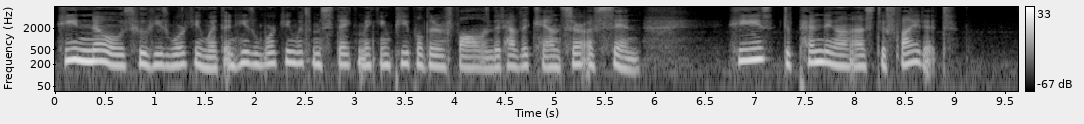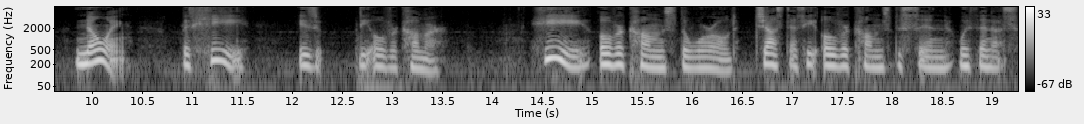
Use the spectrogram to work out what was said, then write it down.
He knows who he's working with, and he's working with mistake making people that are fallen, that have the cancer of sin. He's depending on us to fight it, knowing that He is the overcomer. He overcomes the world just as He overcomes the sin within us.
